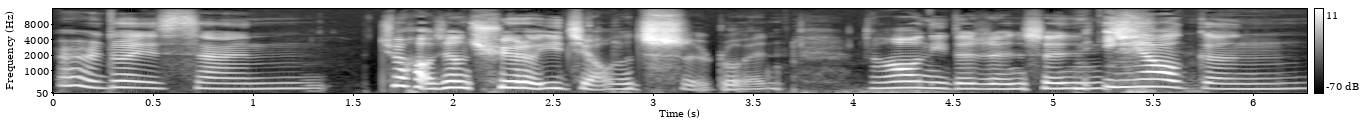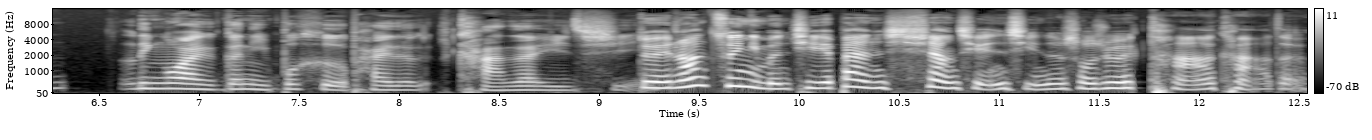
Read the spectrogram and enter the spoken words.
二对三就好像缺了一角的齿轮，然后你的人生硬要跟另外一个跟你不合拍的卡在一起。对，然后所以你们结伴向前行的时候就会卡卡的，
